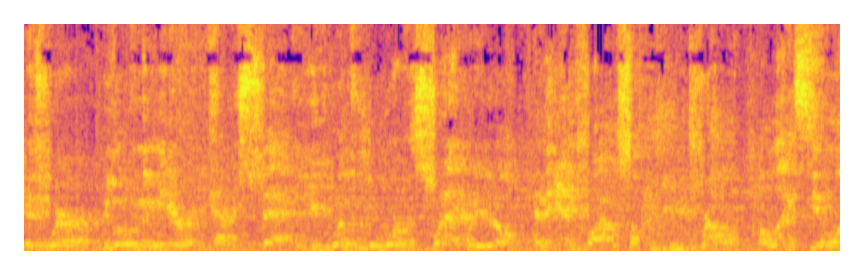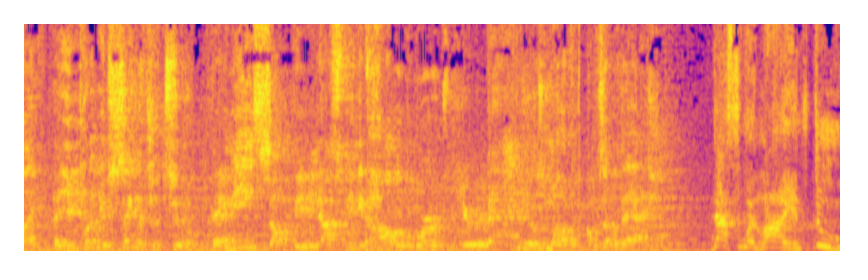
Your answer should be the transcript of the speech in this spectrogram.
is where you look in the mirror and you have respect that you've went through the work, the sweat equity of it all. And the end product is something you can be proud of, a legacy in life that you put your signature to, that means something. You're not speaking hollow words. You're backing those motherfuckers up with action. That's what lions do.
